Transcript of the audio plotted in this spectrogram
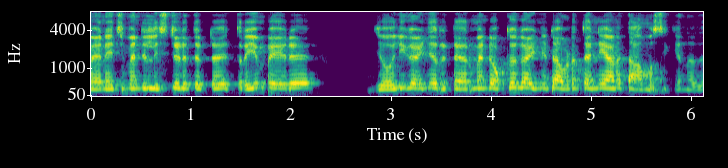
മാനേജ്മെന്റ് ലിസ്റ്റ് എടുത്തിട്ട് ഇത്രയും പേര് ജോലി കഴിഞ്ഞ് റിട്ടയർമെന്റ് ഒക്കെ കഴിഞ്ഞിട്ട് അവിടെ തന്നെയാണ് താമസിക്കുന്നത്.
